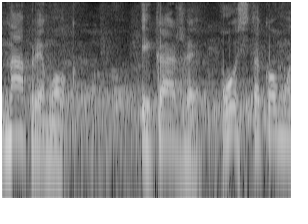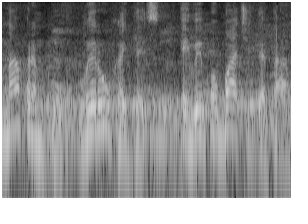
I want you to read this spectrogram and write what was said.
напрямок і каже: ось в такому напрямку ви рухайтесь, і ви побачите там.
